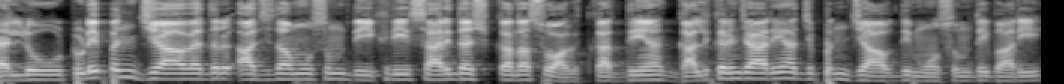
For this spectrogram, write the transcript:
ਹੈਲੋ ਟੁਡੇ ਪੰਜਾਬ ਵੈਦਰ ਅੱਜ ਦਾ ਮੌਸਮ ਦੇਖ ਰਹੇ ਸਾਰੇ ਦਰਸ਼ਕਾਂ ਦਾ ਸਵਾਗਤ ਕਰਦੇ ਹਾਂ। ਗੱਲ ਕਰਨ ਜਾ ਰਹੇ ਹਾਂ ਅੱਜ ਪੰਜਾਬ ਦੇ ਮੌਸਮ ਦੇ ਬਾਰੇ।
